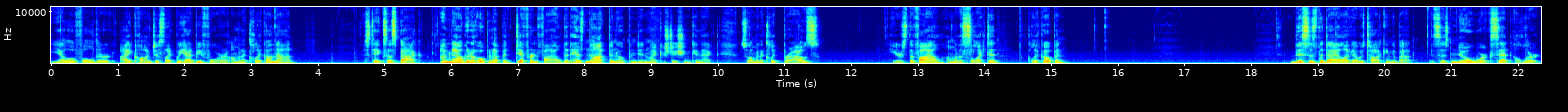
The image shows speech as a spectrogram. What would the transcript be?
yellow folder icon just like we had before. I'm going to click on that. This takes us back. I'm now going to open up a different file that has not been opened in MicroStation Connect. So I'm going to click Browse. Here's the file. I'm going to select it, click Open. This is the dialog I was talking about. It says No Work Set Alert.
